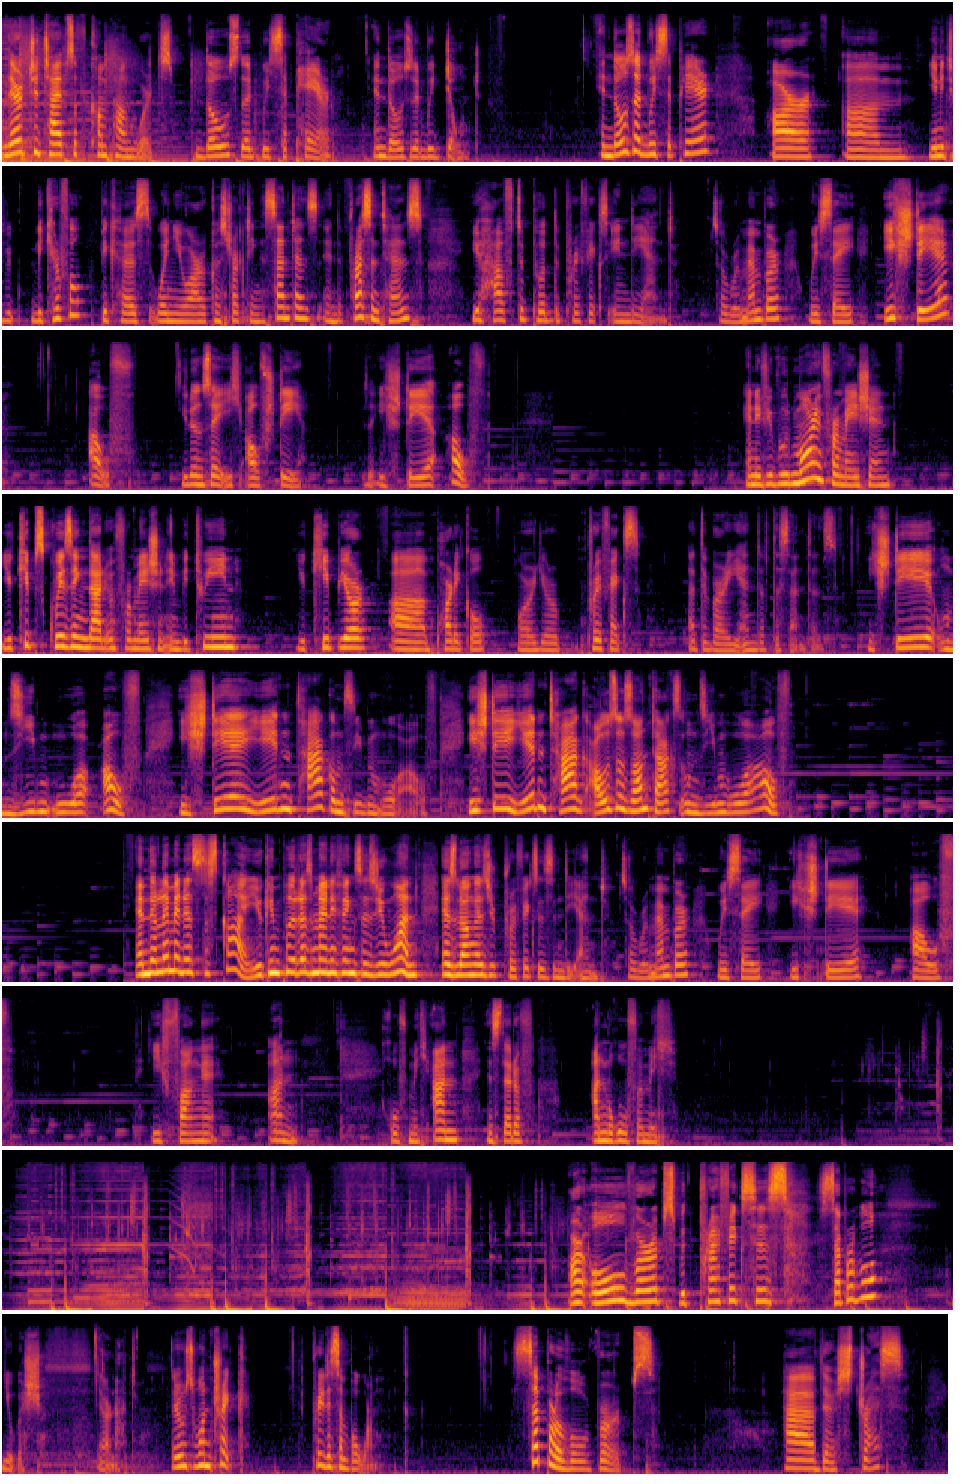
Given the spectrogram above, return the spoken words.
There are two types of compound words those that we separate and those that we don't. And those that we separate are um, you need to be, be careful because when you are constructing a sentence in the present tense, you have to put the prefix in the end. So remember, we say ich stehe auf. You don't say ich aufstehe. You say ich stehe auf. And if you put more information, you keep squeezing that information in between. You keep your uh, particle or your prefix at the very end of the sentence. Ich stehe um 7 Uhr auf. Ich stehe jeden Tag um 7 Uhr auf. Ich stehe jeden Tag außer sonntags um 7 Uhr auf. And the limit is the sky. You can put as many things as you want as long as your prefix is in the end. So remember, we say ich stehe auf. Ich fange an. Ruf mich an instead of anrufe mich. Are all verbs with prefixes separable? You wish. They are not. There is one trick. Pretty simple one. Separable verbs have their stress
